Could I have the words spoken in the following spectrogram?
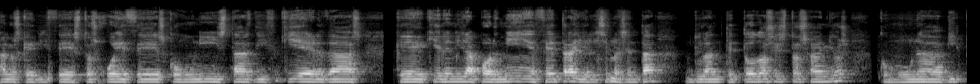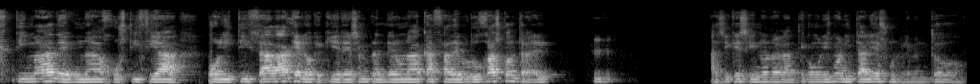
a los que dice estos jueces comunistas de izquierdas que quieren ir a por mí, etcétera, y él se presenta durante todos estos años como una víctima de una justicia politizada que lo que quiere es emprender una caza de brujas contra él. Así que sí, no, no, el anticomunismo en Italia es un elemento,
